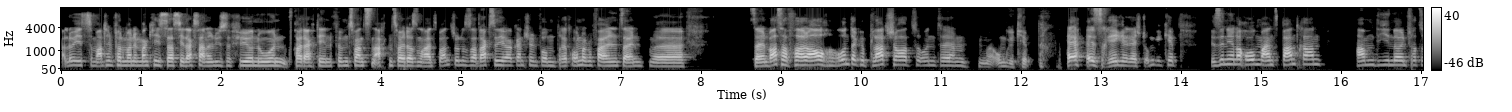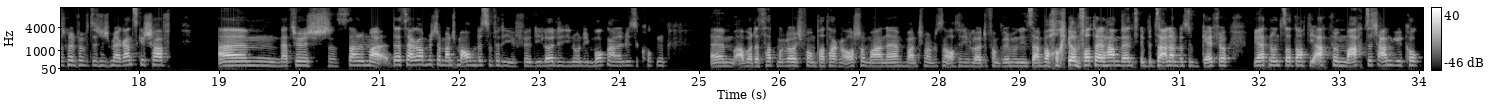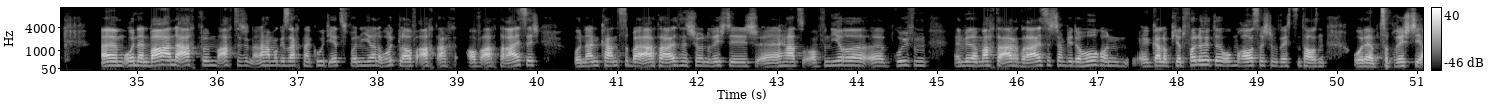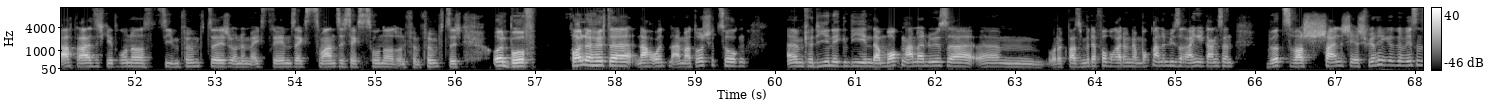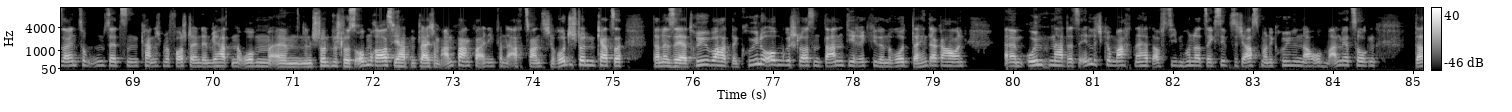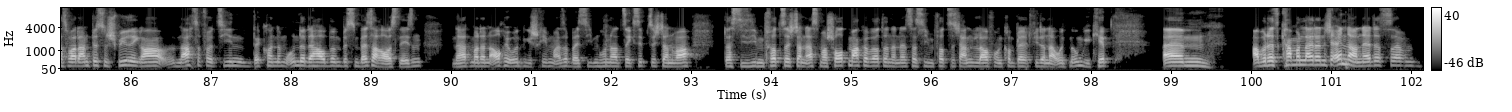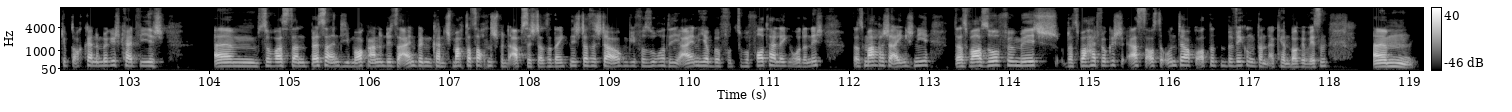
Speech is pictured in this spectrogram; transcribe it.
Hallo, hier ist Martin von Money Monkeys, das ist die DAX-Analyse für nun Freitag, den 25.08.2023 und unser DAX hier ganz schön vom Brett runtergefallen, sein, äh, sein Wasserfall auch runtergeplatschert und ähm, umgekippt. er ist regelrecht umgekippt. Wir sind hier noch oben ans Band dran, haben die 49, 59 nicht mehr ganz geschafft. Ähm, natürlich, das, immer, das ärgert mich dann manchmal auch ein bisschen für die, für die Leute, die nur die Morgenanalyse gucken. Ähm, aber das hat man, glaube ich, vor ein paar Tagen auch schon mal. Ne? Manchmal müssen auch die Leute vom Premium-Dienst einfach auch ihren Vorteil haben, denn sie bezahlen ein bisschen Geld für. Wir hatten uns dort noch die 885 angeguckt. Ähm, und dann war an der 885 und dann haben wir gesagt, na gut, jetzt von hier Rücklauf 8, 8 auf 830 und dann kannst du bei 830 schon richtig äh, Herz auf Niere äh, prüfen. Entweder macht er 830 dann wieder hoch und äh, galoppiert volle Hütte oben raus Richtung 16.000 oder er zerbricht die 830, geht runter 57 und im Extrem 620, 600 und 550 und buff, volle Hütte nach unten einmal durchgezogen. Ähm, für diejenigen, die in der Mockenanalyse ähm, oder quasi mit der Vorbereitung der Mockenanalyse reingegangen sind, wird es wahrscheinlich eher schwieriger gewesen sein zum Umsetzen, kann ich mir vorstellen, denn wir hatten oben ähm, einen Stundenschluss oben raus. Wir hatten gleich am Anfang vor allen Dingen von der 820 eine rote Stundenkerze, dann eine sehr drüber, hat eine grüne oben geschlossen, dann direkt wieder eine rote dahinter gehauen. Ähm, unten hat es ähnlich gemacht, er hat auf 776 erstmal eine grüne nach oben angezogen das war dann ein bisschen schwieriger nachzuvollziehen. Da konnte man unter der Haube ein bisschen besser rauslesen. Da hat man dann auch hier unten geschrieben, also bei 776 dann war, dass die 47 dann erstmal Shortmarke wird und dann ist das 47 angelaufen und komplett wieder nach unten umgekippt. Ähm, aber das kann man leider nicht ändern. Ne? Das ähm, gibt auch keine Möglichkeit, wie ich ähm, sowas dann besser in die Morgenanalyse einbinden kann. Ich mache das auch nicht mit Absicht. Also denkt nicht, dass ich da irgendwie versuche, die einen hier be zu bevorteiligen oder nicht. Das mache ich eigentlich nie. Das war so für mich, das war halt wirklich erst aus der untergeordneten Bewegung dann erkennbar gewesen. Ähm,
